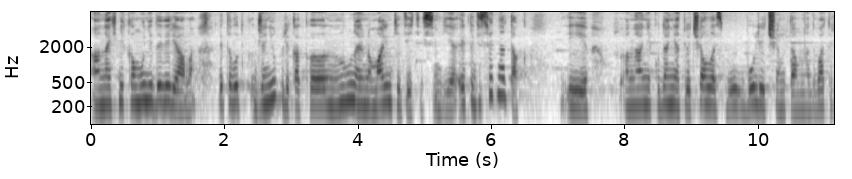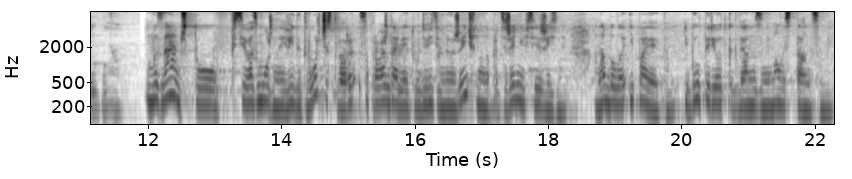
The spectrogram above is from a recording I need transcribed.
она их никому не доверяла. Это вот для нее были как, э, ну, наверное, маленькие дети в семье. Это действительно так. И она никуда не отличалась более чем там на 2-3 дня. Мы знаем, что всевозможные виды творчества сопровождали эту удивительную женщину на протяжении всей жизни. Она была и поэтом, и был период, когда она занималась танцами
